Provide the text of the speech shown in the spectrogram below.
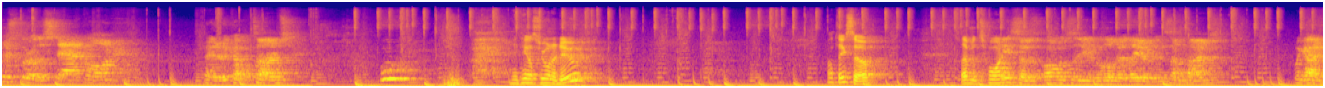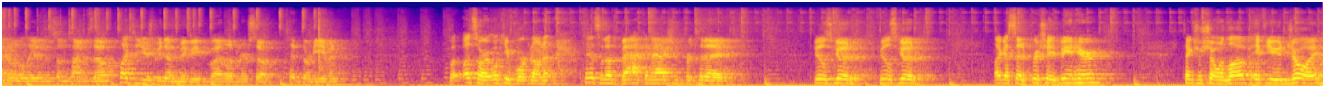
Just throw the stack on. I did it a couple times. Woo. Anything else you want to do? I don't think so. 11:20, so it's almost even a little bit later than sometimes. We got in here a little later than sometimes though. Like to usually be done maybe by 11 or so, 10:30 even. But that's all right. We'll keep working on it. That's enough back in action for today. Feels good. Feels good. Like I said, appreciate being here. Thanks for showing love. If you enjoy,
